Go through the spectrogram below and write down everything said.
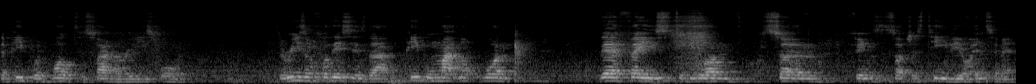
the people involved to sign a release form. The reason for this is that people might not want their face to be on certain things such as TV or internet,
